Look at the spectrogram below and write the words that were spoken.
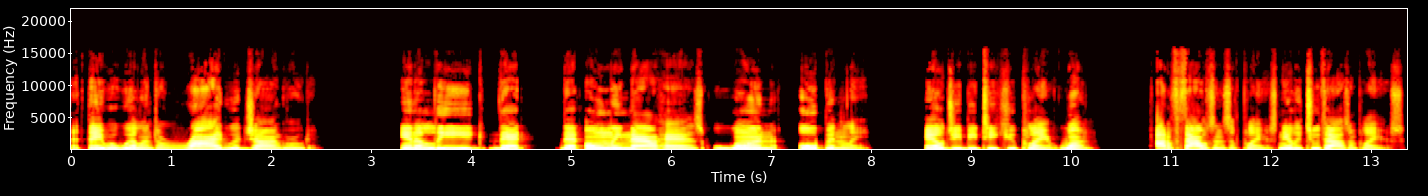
that they were willing to ride with Jon Gruden in a league that that only now has one openly LGBTQ player, one out of thousands of players, nearly 2,000 players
